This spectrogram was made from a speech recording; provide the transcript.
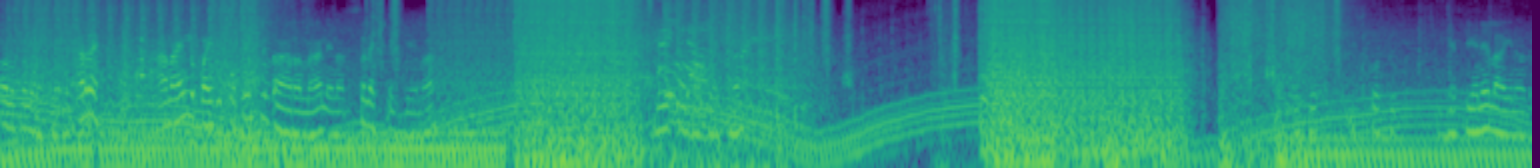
ఏదో అనుకుని వచ్చాను అరే ఆ నాయన్లు బయటకు కొట్టేసుకుంటారన్నా నేను అస్సలు ఎక్స్పెక్ట్ చేయాలా తీసుకోవద్దు గట్టిగానే లాగినాడు.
